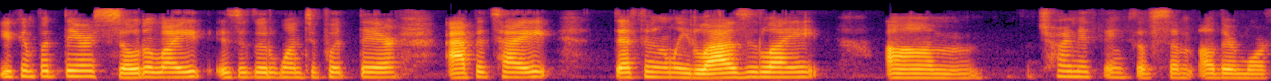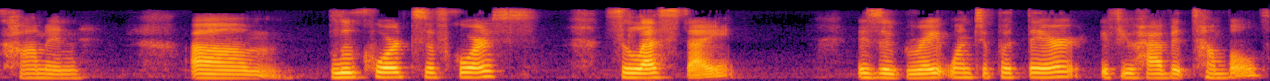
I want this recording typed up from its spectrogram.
you can put there. Sodalite is a good one to put there. Apatite, definitely lazulite. Um, trying to think of some other more common um, blue quartz, of course. Celestite is a great one to put there if you have it tumbled,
